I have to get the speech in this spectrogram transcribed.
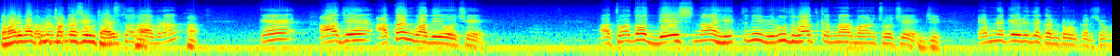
તમારી વાત મને ચોક્કસ એવું થાય. હતા હમણાં કે આ જે આતંકવાદીઓ છે અથવા તો દેશના હિતની વિરુદ્ધ વાત કરનાર માણસો છે એમને કેવી રીતે કંટ્રોલ કરશો?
